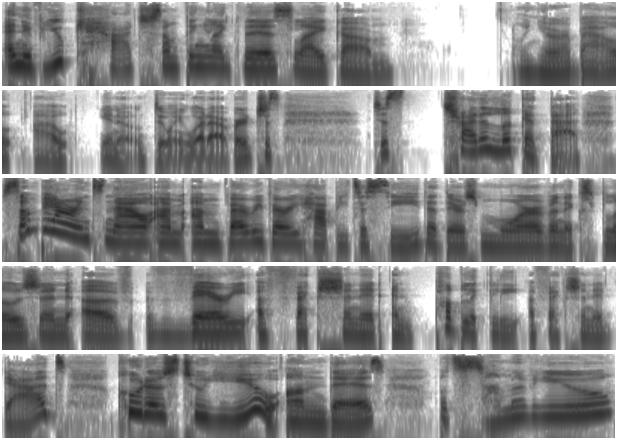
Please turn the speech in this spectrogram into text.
And if you catch something like this, like um, when you're about out, you know, doing whatever, just just try to look at that. Some parents now, I'm, I'm very, very happy to see that there's more of an explosion of very affectionate and publicly affectionate dads. Kudos to you on this. But some of you,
